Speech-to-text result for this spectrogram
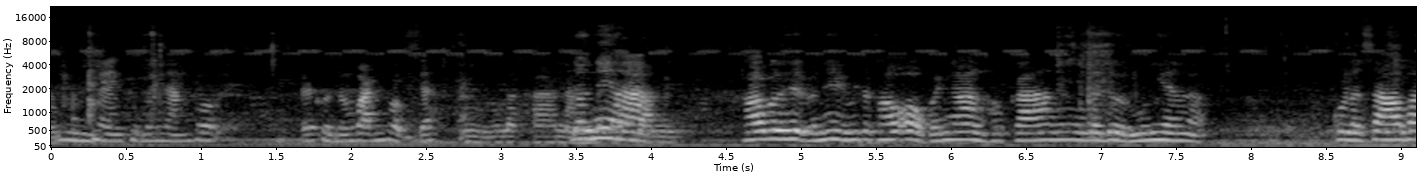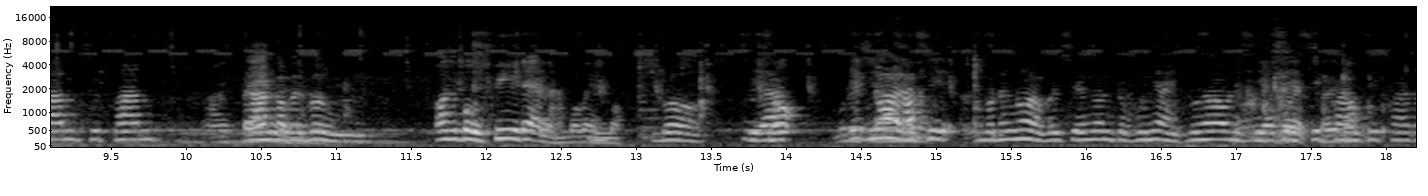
นะอืมแมงคือมันนังเพราะแต่คือน้ำวันผมจ้ะอืมราคาหนังเดี๋ยวนี้ค่ะ เขาบริเหตุวันนี้มิจะเขาออกไปงานเขากลางแล้วเดินมุ่งเงียนอะคนละสาวพันสิบพันเอาไปจ้างก็ไปเบิ่ง เอาให้เบิ่งฟรีได้น่ะบ่แม่นบ่บ่เสียเนาะเล็กน้อยก็สิบ่ได้น้อยไปเสียเงินกับผู้ใหญ่ผู้เฮานี่เสียเป็นสิบพันสิบพัน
